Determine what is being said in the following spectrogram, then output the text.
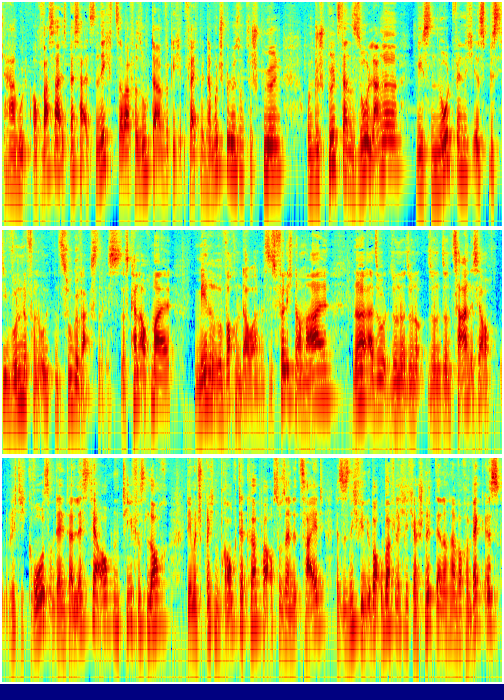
Ja gut, auch Wasser ist besser als nichts, aber versuch da wirklich vielleicht mit einer Mundspüllösung zu spülen und du spülst dann so lange, wie es notwendig ist, bis die Wunde von unten zugewachsen ist. Das kann auch mal mehrere Wochen dauern. Das ist völlig normal. Ne? Also so, eine, so, eine, so, ein Zahn ist ja auch richtig groß und der hinterlässt ja auch ein tiefes Loch. Dementsprechend braucht der Körper auch so seine Zeit. Das ist nicht wie ein oberflächlicher Schnitt, der nach einer Woche weg ist,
